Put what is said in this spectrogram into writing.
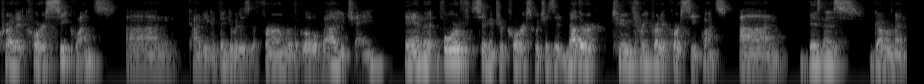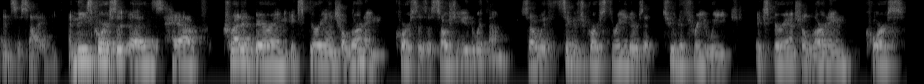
credit course sequence on kind of you could think of it as the firm or the global value chain. And the fourth signature course, which is another two, three credit course sequence on business, government, and society. And these courses have credit bearing experiential learning courses associated with them. So, with Signature Course 3, there's a two to three week experiential learning course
